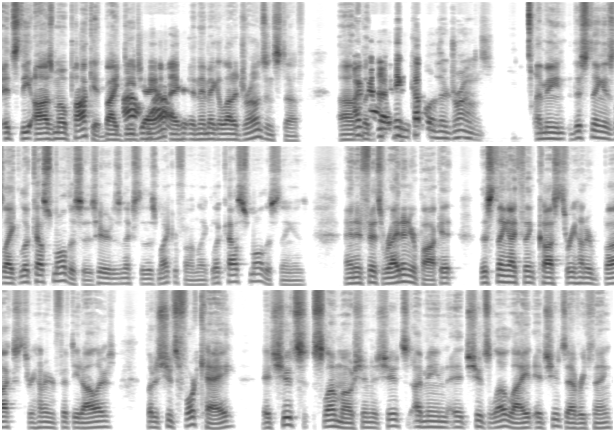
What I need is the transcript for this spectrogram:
It's the Osmo Pocket by Oh, DJI, wow. and they make a lot of drones and stuff. Um, I've but got, I think, a couple of their drones. I mean, this thing is like, look how small this is. Here it is next to this microphone. Like, look how small this thing is, and it fits right in your pocket. This thing I think costs three hundred bucks, three hundred and fifty dollars, but it shoots 4K. It shoots slow motion. It shoots. I mean, it shoots low light. It shoots everything,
